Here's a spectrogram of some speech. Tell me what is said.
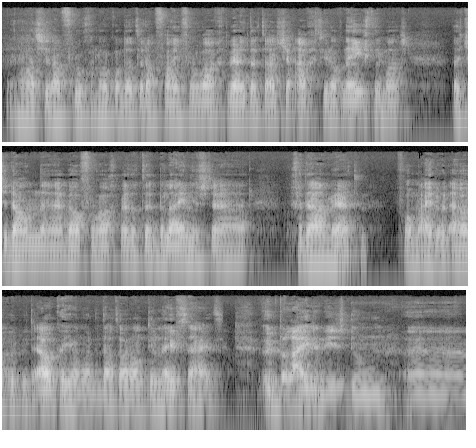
En had je dan vroeger ook, omdat er dan van je verwacht werd dat als je 18 of 19 was, dat je dan eh, wel verwacht werd dat de beleidnis gedaan werd. Voor mij doet elke, doet elke jongen dat al rond die leeftijd. het beleidenis doen ehm,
